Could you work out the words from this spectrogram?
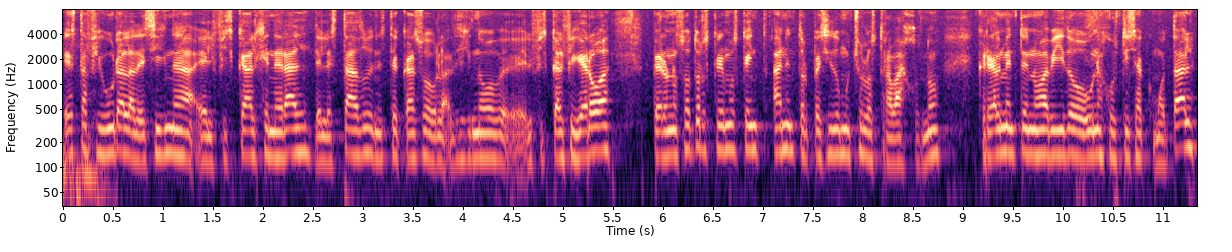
Esta figura la designa el fiscal general del Estado, en este caso la designó el fiscal Figueroa, pero nosotros creemos que han entorpecido mucho los trabajos, ¿no? Que realmente no ha habido una justicia como tal,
